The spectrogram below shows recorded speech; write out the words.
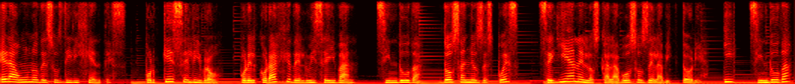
era uno de sus dirigentes. ¿Por qué se libró? Por el coraje de Luis e Iván, sin duda, dos años después, seguían en los calabozos de la Victoria, y, sin duda,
